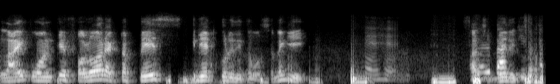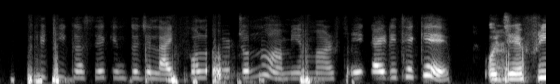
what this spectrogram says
like one K follower একটা পেজ ক্রিয়েট করে দিতে বলছে নাকি? হ্যাঁ হ্যাঁ। আচ্ছা ভেরি ঠিক আছে কিন্তু যে লাইক ফলোয়ারের জন্য আমি আমার ফেক আইডি থেকে ওই হ্যাঁ। যে ফ্রি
